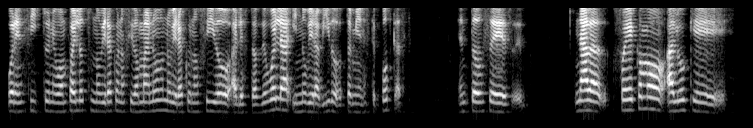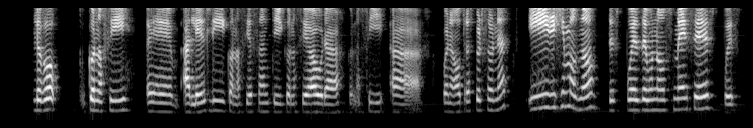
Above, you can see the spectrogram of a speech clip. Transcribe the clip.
por en sí 21 Pilots no hubiera conocido a Manu, no hubiera conocido al staff de abuela y no hubiera habido también este podcast. Entonces, eh, nada, fue como algo que luego conocí eh, a Leslie, conocí a Santi, conocí a Aura, conocí a, bueno, otras personas y dijimos, ¿no? Después de unos meses, pues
